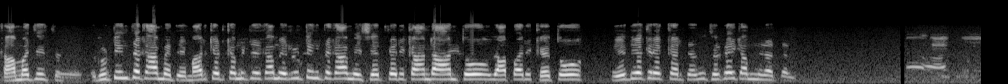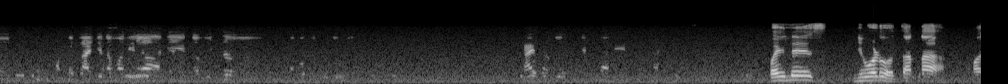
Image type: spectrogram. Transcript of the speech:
कामाचे रुटीनचं काम आहे ते. मार्केट कमिटीचं काम आहे रुटीनचं काम आहे. शेतकरी कांदा आणतो व्यापारी खेळतो हे देखरेख करतात दुसरं काही काम नाही राहत पहिले निवड होताना मग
